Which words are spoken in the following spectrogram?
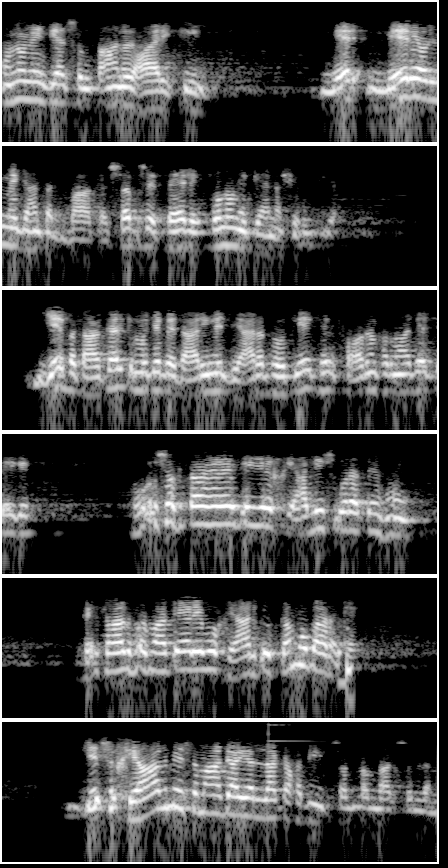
انہوں نے دیا سلطان العارفین۔ میرے علم میں جہاں تک بات ہے، سب سے پہلے انہوں نے کہنا شروع کیا۔ یہ بتا کر کہ مجھے بیداری میں زیارت ہوتی ہے، پھر فوراً فرما دیتے کہ ہو سکتا ہے کہ یہ خیالی صورتیں ہوں۔ پھر سوال فرماتے ارے وہ خیال کو کم مبارک ہے۔ جس خیال میں سما جائے اللہ کا حبیب صلی اللہ علیہ وسلم،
